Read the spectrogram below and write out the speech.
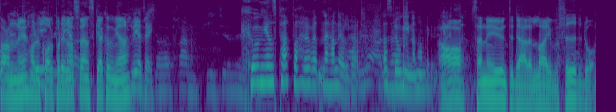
Fanny, har du koll på dina svenska kungar? Vet ej. Kungens pappa, jag vet, nej han är väl död. Alltså dog innan han blev... vet Ja, sen är ju inte det här en live-feed då.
